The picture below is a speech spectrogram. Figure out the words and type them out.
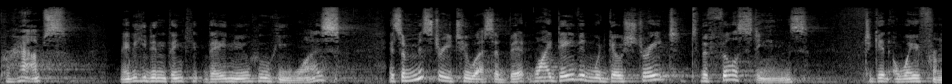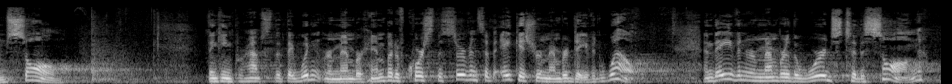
Perhaps. Maybe he didn't think they knew who he was. It's a mystery to us a bit why David would go straight to the Philistines to get away from Saul. Thinking perhaps that they wouldn't remember him, but of course the servants of Achish remember David well. And they even remember the words to the song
